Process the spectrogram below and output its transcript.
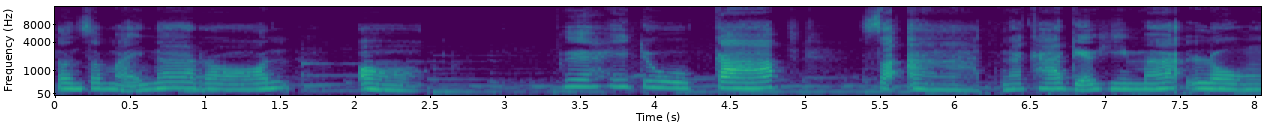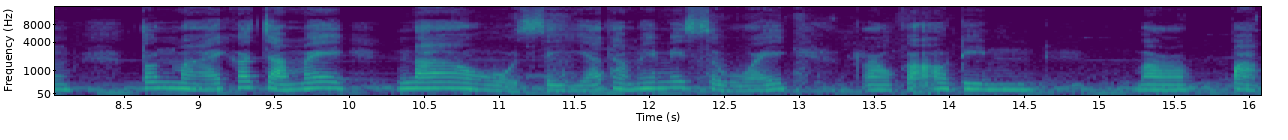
ตอนสมัยหน้าร้อนออก เพื่อให้ดูกราฟสะอาดนะคะ เดี๋ยวหิมะลง ต้นไม้ก็จะไม่ เน่าเสียทำให้ไม่สวย เราก็เอาดินมาปรับ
